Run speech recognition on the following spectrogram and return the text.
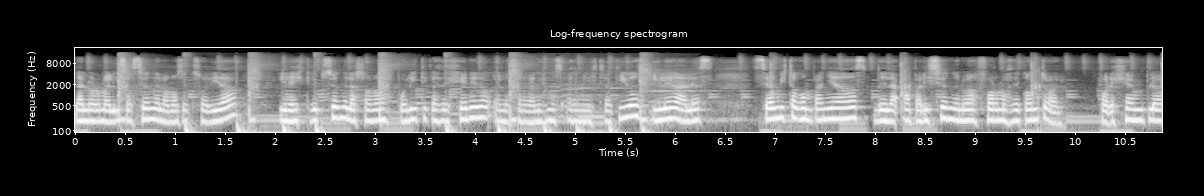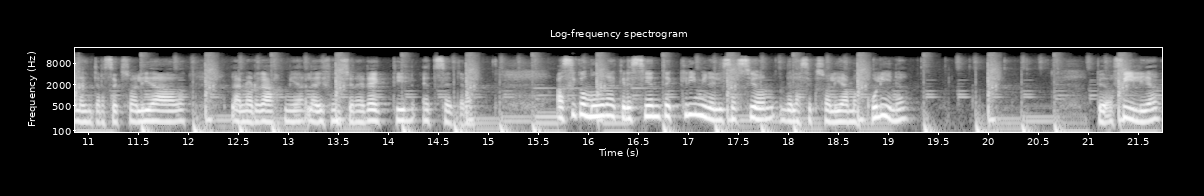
la normalización de la homosexualidad y la inscripción de las llamadas políticas de género en los organismos administrativos y legales se han visto acompañadas de la aparición de nuevas formas de control, por ejemplo, la intersexualidad, la anorgasmia, la disfunción eréctil, etc así como una creciente criminalización de la sexualidad masculina, pedofilia,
